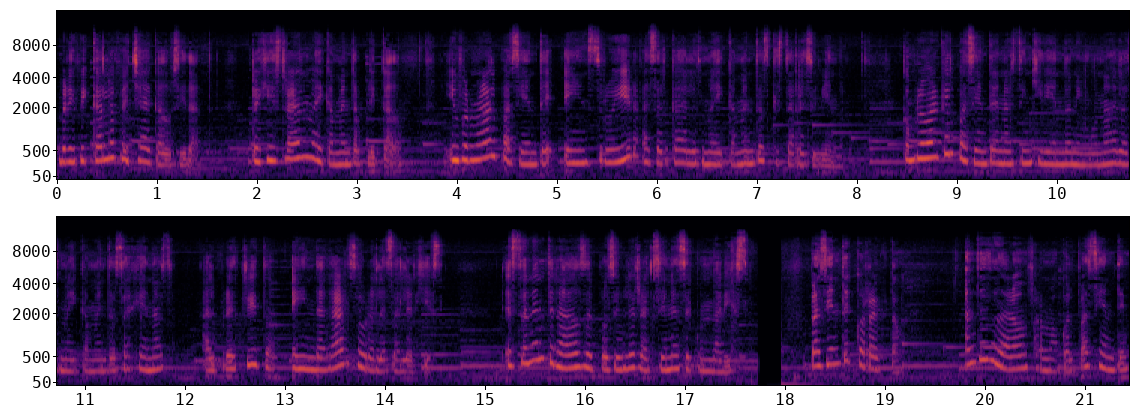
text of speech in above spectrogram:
verificar la fecha de caducidad, registrar el medicamento aplicado, informar al paciente e instruir acerca de los medicamentos que está recibiendo, comprobar que el paciente no está ingiriendo ninguno de los medicamentos ajenos al prescrito e indagar sobre las alergias. Están enterados de posibles reacciones secundarias. Paciente correcto. Antes de dar un fármaco al paciente,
